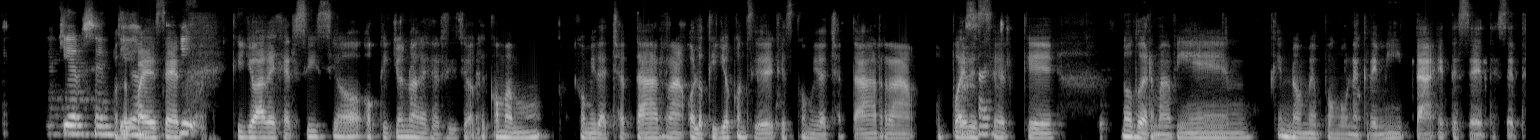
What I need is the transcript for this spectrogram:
En cualquier sentido. puede ser que yo haga ejercicio o que yo no haga ejercicio, que coma comida chatarra o lo que yo considere que es comida chatarra, o puede ser que no duerma bien, que no me ponga una cremita, etc, etc, etc.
